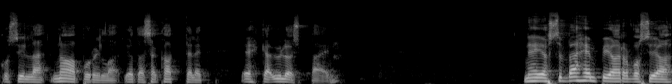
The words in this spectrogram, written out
kuin sillä naapurilla, jota sä kattelet ehkä ylöspäin? Ne ei ole se vähempiarvoisia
